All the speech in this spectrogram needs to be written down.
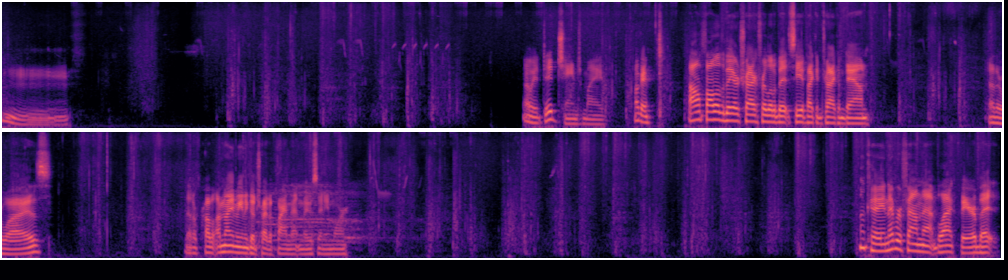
Hmm. Oh, it did change my... Okay. I'll follow the bear track for a little bit, see if I can track him down. Otherwise... That'll probably... I'm not even gonna go try to find that moose anymore. Okay, never found that black bear, but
